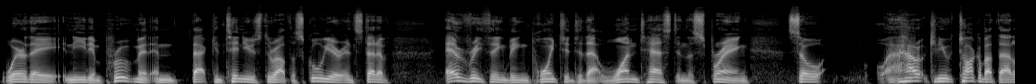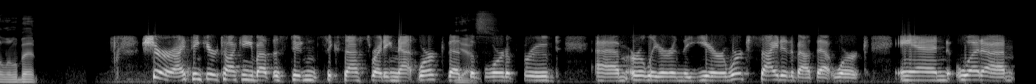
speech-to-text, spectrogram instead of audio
where they need improvement and that continues throughout the school year instead of everything being pointed to that one test in the spring. So how can you talk about that a little bit? Sure. I think you're talking about the Student Success Writing Network that Yes. the board approved um, earlier in the year. We're excited about that work. And what um,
